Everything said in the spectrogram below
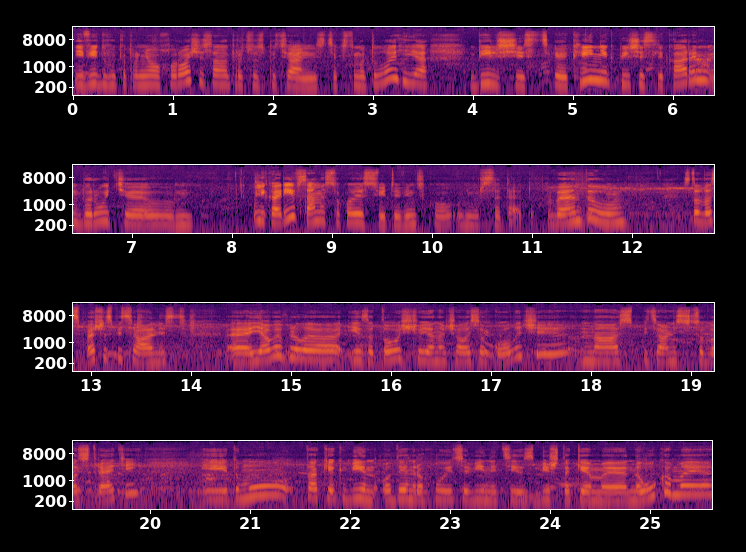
і відгуки про нього хороші саме про цю спеціальність. Як стоматологія, більшість е, клінік, більшість лікарень беруть е, лікарів саме з такою освітою Вінського університету. ВНТУ, 121 спеціальність. Я вибрала із-за того, що я навчалася в коледжі на спеціальності 123 і тому, так як він один рахується в Вінниці з більш такими науками,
